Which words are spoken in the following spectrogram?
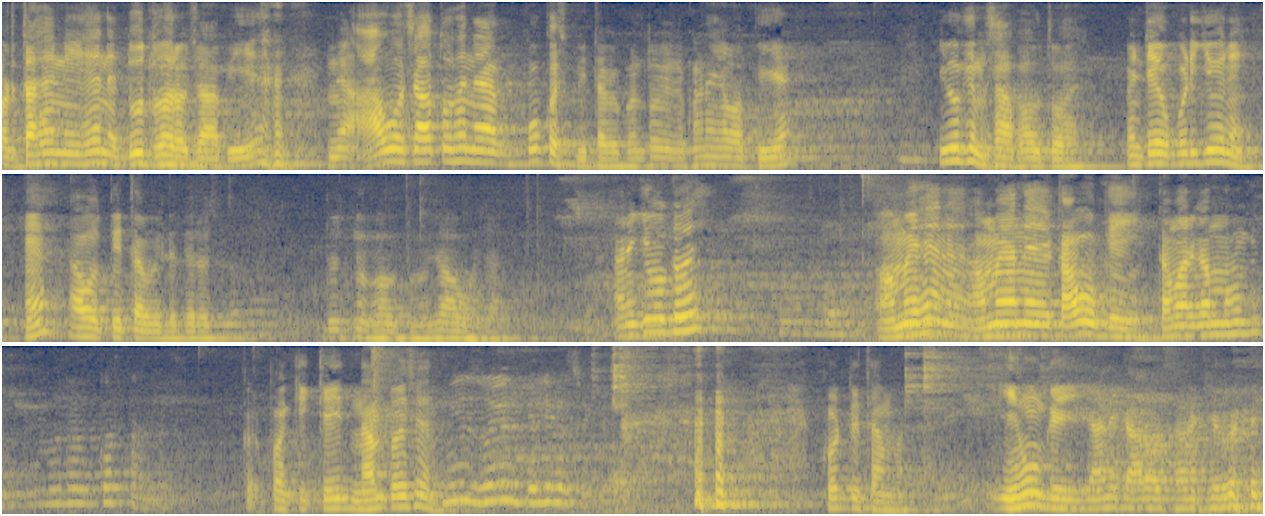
અડધા છે ને એ છે ને દૂધ વાળો ચા પીએ. ને આવો ચા તો છે ને કોક જ પીતા હોય પણ તો ઘણા એવા પીએ. એવો કેમ ચા ભાવતો હોય? પણ ટેવ પડી ગયો ને હે? આવો પીતા હોય એટલે દરરોજ. દૂધનો ભાવતો હોય આવો ચા અને કેવો કહેવાય? અમે છે ને અમે આને આવો કે તમારા ગામમાં શું કે? પણ કે નામ તો હશે ને? ખોટી થામાં. એ શું કહી આને કારો સાર કહેવાય.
